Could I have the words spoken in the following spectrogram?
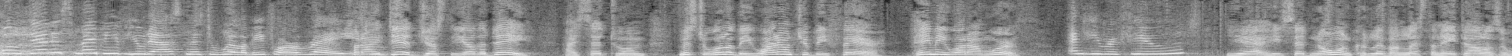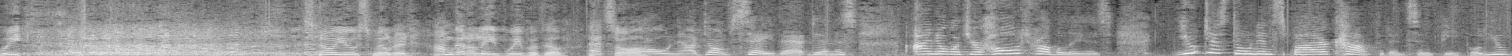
Well, Dennis, maybe if you'd asked Mr. Willoughby for a raise. But I did just the other day. I said to him, Mr. Willoughby, why don't you be fair? Pay me what I'm worth. And he refused? Yeah, he said no one could live on less than $8 a week. it's no use, Mildred. I'm going to leave Weaverville. That's all. Oh, now, don't say that, Dennis. I know what your whole trouble is. You just don't inspire confidence in people. You,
